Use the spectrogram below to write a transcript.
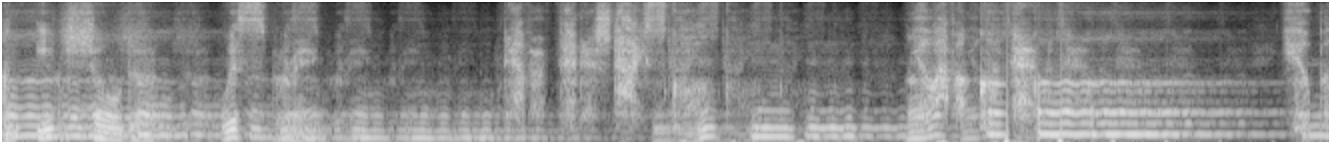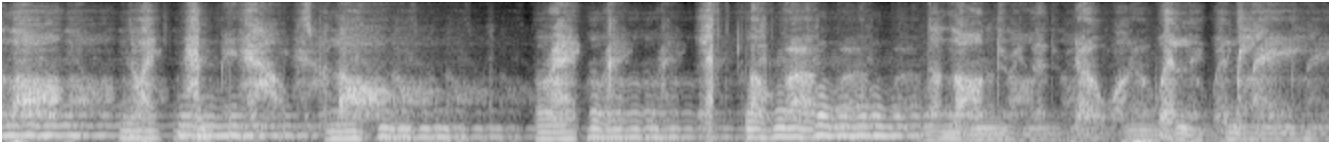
on each shoulder, whispering, Never finished high school. You have a good head. You belong the way hand-me-downs belong. Rank, left over, the laundry that no one willingly.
